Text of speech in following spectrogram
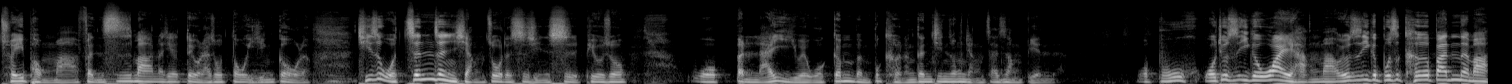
吹捧吗？粉丝吗？那些对我来说都已经够了。其实我真正想做的事情是，譬如说，我本来以为我根本不可能跟金钟奖沾上边的，我不，我就是一个外行嘛，我就是一个不是科班的嘛。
